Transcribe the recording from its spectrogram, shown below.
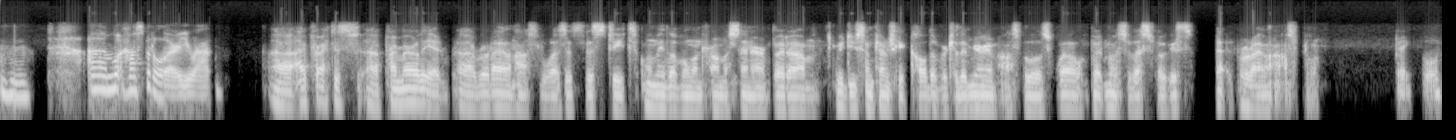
Mm-hmm. Um, what hospital are you at? Uh, I practice uh, primarily at uh, Rhode Island Hospital, as it's the state's only level one trauma center. But um, we do sometimes get called over to the Miriam Hospital as well. But most of us focus at Rhode Island Hospital. Very cool.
